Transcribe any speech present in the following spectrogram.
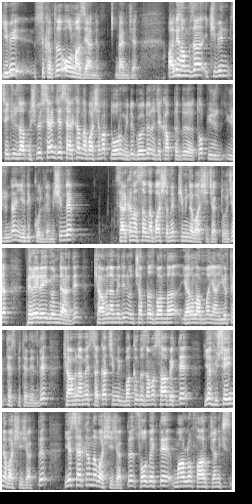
Gibi sıkıntı olmaz yani bence. Ali Hamza 2861 sence Serkan'la başlamak doğru muydu? Golden önce kaptırdığı top yüz- yüzünden yedik golü demiş. Şimdi Serkan Aslan'la başlamayıp kiminle başlayacaktı hoca? Pereira'yı gönderdi. Kamil Ahmet'in ön çapraz banda yaralanma yani yırtık tespit edildi. Kamil Ahmet sakat. Şimdi bakıldığı zaman sağ bekte ya Hüseyin'le başlayacaktı ya Serkan'la başlayacaktı. Sol bekte Marlon Farukcan ikisi,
